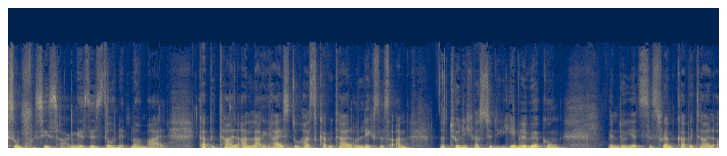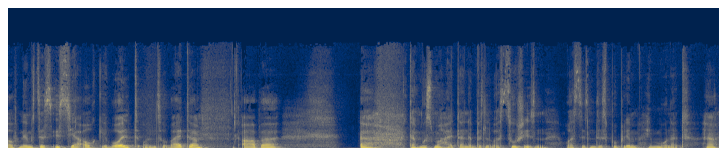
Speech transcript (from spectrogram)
so, muss ich sagen. Es ist doch nicht normal. Kapitalanlage heißt, du hast Kapital und legst es an. Natürlich hast du die Hebelwirkung. Wenn du jetzt das Fremdkapital aufnimmst, das ist ja auch gewollt und so weiter. Aber äh, da muss man halt dann ein bisschen was zuschießen. Was ist denn das Problem im Monat? Ja,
